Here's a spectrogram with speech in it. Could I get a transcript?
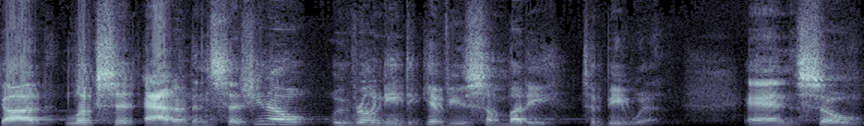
God looks at Adam and says, you know, we really need to give you somebody to be with. And so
